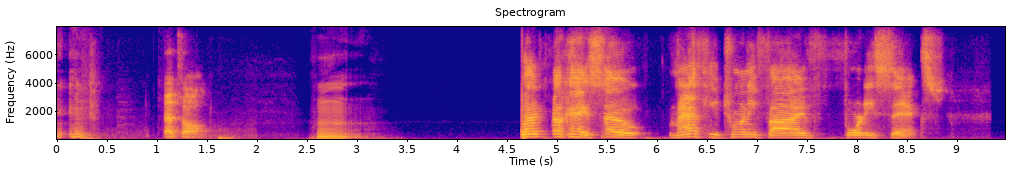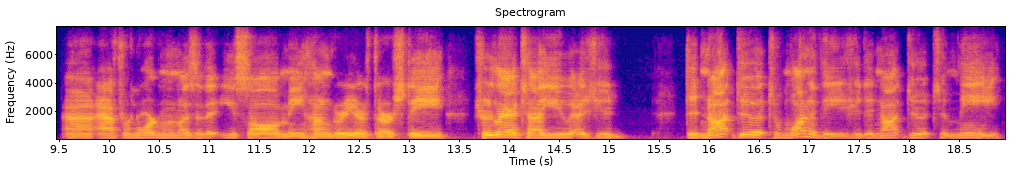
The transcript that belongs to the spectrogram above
That's all. Hmm. But okay, so Matthew 25, 46. Uh, after Lord, when was it that you saw me hungry or thirsty? Truly I tell you, as you did not do it to one of these, you did not do it to me.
